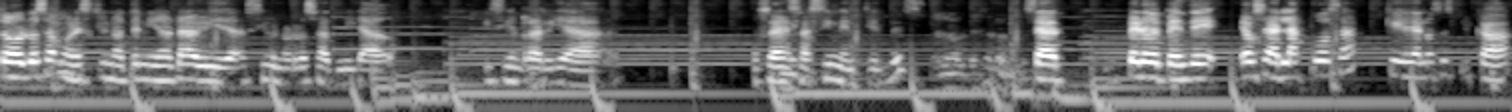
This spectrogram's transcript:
todos los amores que uno ha tenido en la vida, si uno los ha admirado y si en realidad, o sea, es así, ¿me entiendes? O sea, pero depende, o sea, la cosa que ella nos explicaba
